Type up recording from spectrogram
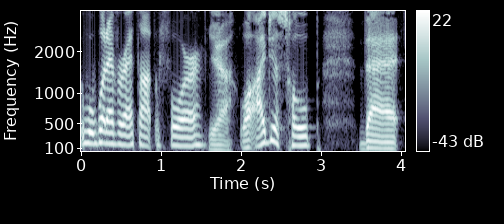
whatever I thought before. Yeah. Well, I just hope that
